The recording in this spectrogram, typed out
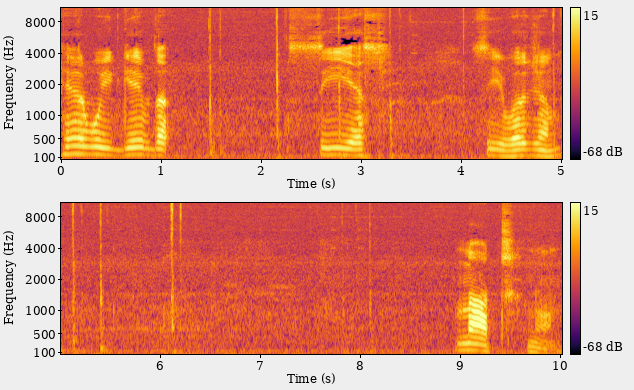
here we give the CSC version. Not known.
